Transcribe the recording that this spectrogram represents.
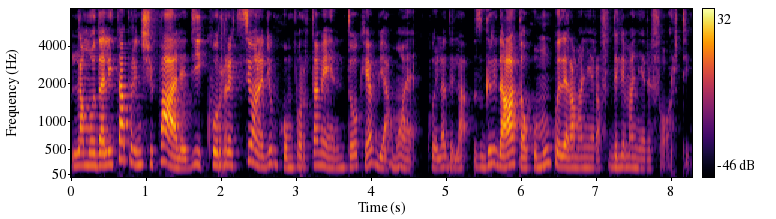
la modalità principale di correzione di un comportamento che abbiamo è quella della sgridata o comunque maniera, delle maniere forti.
